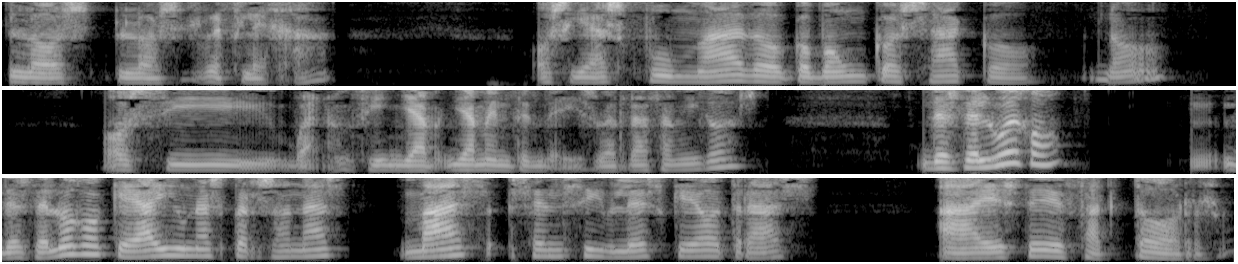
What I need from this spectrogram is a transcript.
los, los refleja. O si has fumado como un cosaco, ¿no? O si, bueno, en fin, ya, ya me entendéis, ¿verdad, amigos? Desde luego, desde luego que hay unas personas más sensibles que otras a este factor,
